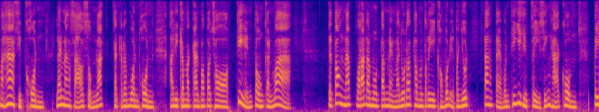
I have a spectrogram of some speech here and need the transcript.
มา 50 คน และนางสาวสมรักจัดกระบวนพล อดีตกรรมการปปช ที่เห็นตรงกันว่า จะต้องนับวาระดำรงตำแหน่งนายกรัฐมนตรีของพลเอกประยุทธ์ตั้งแต่วันที่ 24 สิงหาคม ปี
